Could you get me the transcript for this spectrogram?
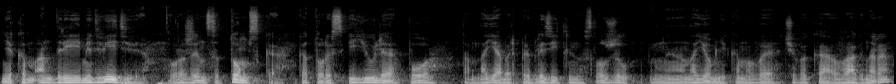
неком Андрее Медведеве, уроженце Томска, который с июля по там, ноябрь приблизительно служил э, наемником в ЧВК Вагнера,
